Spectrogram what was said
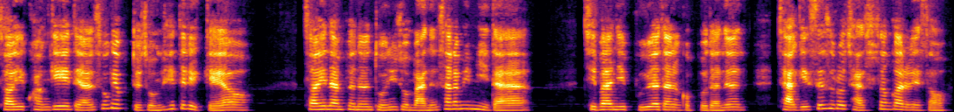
저희 관계에 대한 소개부터 좀 해드릴게요. 저희 남편은 돈이 좀 많은 사람입니다. 집안이 부유하다는 것보다는 자기 스스로 자수성가를 해서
